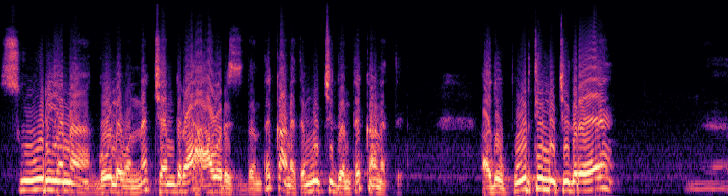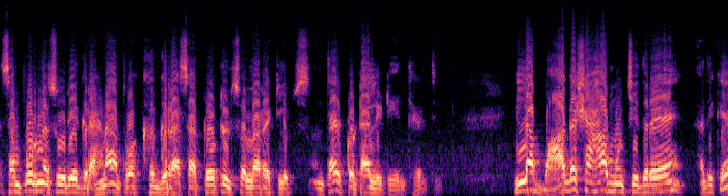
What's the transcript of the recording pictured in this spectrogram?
ಸೂರ್ಯನ ಗೋಲವನ್ನ ಚಂದ್ರ ಆವರಿಸಿದಂತೆ ಕಾಣುತ್ತೆ, ಮುಚ್ಚಿದಂತೆ ಕಾಣುತ್ತೆ. ಅದು ಪೂರ್ತಿ ಮುಚ್ಚಿದ್ರೆ, ಸಂಪೂರ್ಣ ಸೂರ್ಯಗ್ರಹಣ ಅಥವಾ ಖಗ್ರಾಸ ಟೋಟಲ್ ಸೋಲಾರ್ ಎಕ್ಲಿಪ್ಸ್ ಅಂತ ಟೊಟಾಲಿಟಿ ಅಂತ ಹೇಳ್ತೀವಿ. ಇಲ್ಲ, ಭಾಗಶಃ ಮುಚ್ಚಿದ್ರೆ ಅದಕ್ಕೆ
